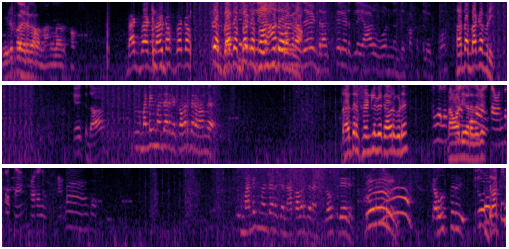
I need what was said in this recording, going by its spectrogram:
இருக்கோம் இருக்கோம். இருக்கோம். நாங்களா இருக்கோம் back back back off back off back up back up on foot இறங்குறான் ட்ரக்ஸ் இடத்துல யாரு ஓடுனது பக்கத்துல இப்போ? தாத்தா பேக் அப் கேக்குதா? உங்க மண்டைக்கு இருக்க. கவர் தர வாங்க. ஃப்ரண்ட்ல போய் கவர் கொடு. நான் ஓடி வரதுக்கு வந்துட்டு இருக்கேன் ஒரு நிமிஷம் ஆ ஓகே உங்க மண்டைக்கு மேல தான் இருக்க. நான் கவர் தரேன். ரவுத்தர் ஐயோ ட்ரக்ஸ்.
